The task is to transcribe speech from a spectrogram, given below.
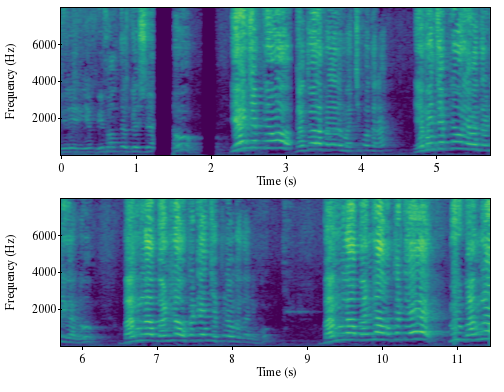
మీరు బీఫామ్తో గెలిచిన ఏం చెప్పినావు? గద్వాల ప్రజలు మర్చిపోతారా? ఏమని చెప్పినావు రేవంత్ రెడ్డి గారు? బంగ్లా బండ్లా ఒకటే అని చెప్పినావు కదా నువ్వు? బంగ్లా బండ్లా ఒకటే? మీరు బంగ్లా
